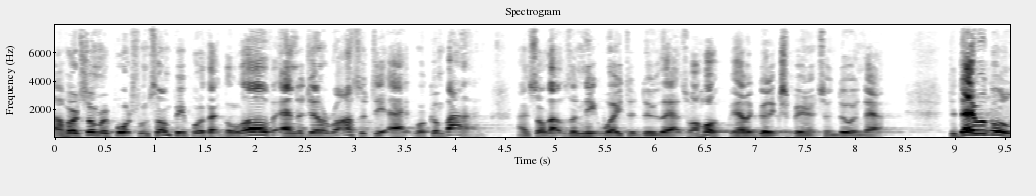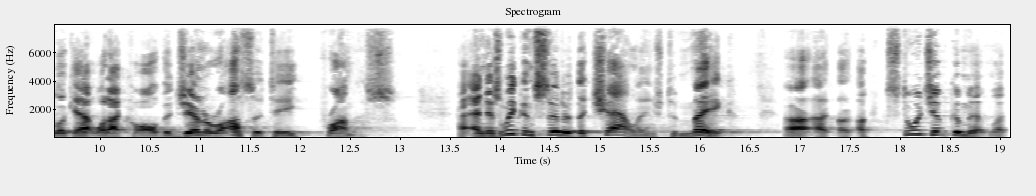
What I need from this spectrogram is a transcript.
I've heard some reports from some people that the love and the generosity act were combined. And so that was a neat way to do that. So I hope you had a good experience in doing that. Today we're going to look at what I call the generosity promise. And as we consider the challenge to make uh, a, a stewardship commitment,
